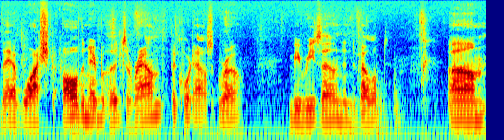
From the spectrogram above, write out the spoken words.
They have watched all the neighborhoods around the courthouse grow, be rezoned and developed. Um,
